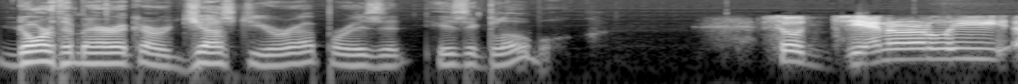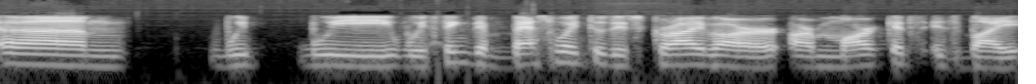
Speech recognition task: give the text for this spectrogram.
North America or just Europe or is it is it global? So generally, um, we we we think the best way to describe our our markets is by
